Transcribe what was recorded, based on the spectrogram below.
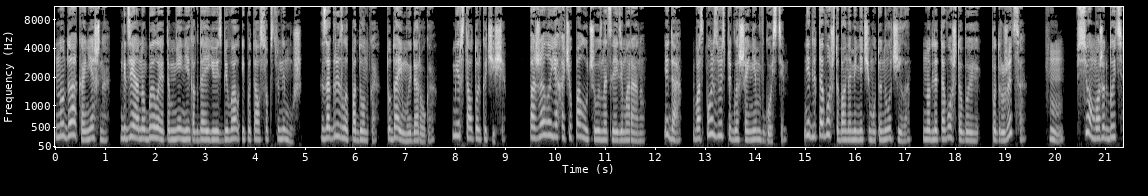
Ну да, конечно. Где оно было, это мнение, когда ее избивал и пытал собственный муж? Загрызла подонка, туда ему и дорога. Мир стал только чище. Пожалуй, я хочу получше узнать леди Марану. И да, Воспользуюсь приглашением в гости. Не для того, чтобы она меня чему-то научила, но для того, чтобы подружиться? Хм, все может быть.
